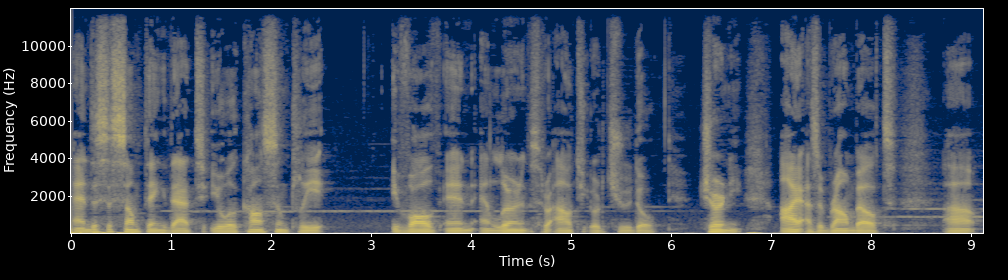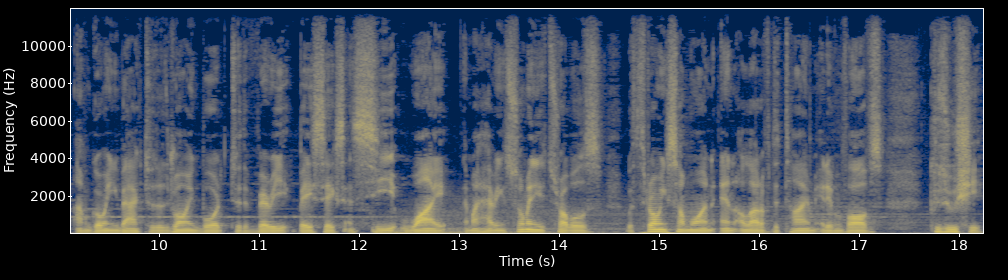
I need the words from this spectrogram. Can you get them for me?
and this is something that you will constantly evolve in and learn throughout your judo journey. I, as a brown belt, uh, I'm going back to the drawing board to the very basics and see why am I having so many troubles with throwing someone, and a lot of the time it involves Kuzushi.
